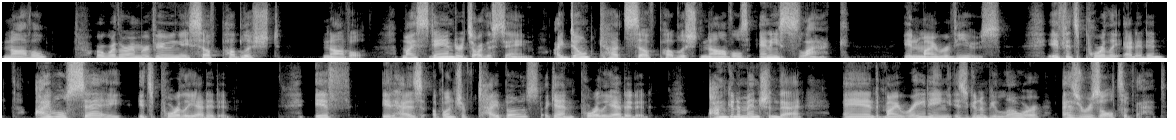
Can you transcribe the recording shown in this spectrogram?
novel or whether I'm reviewing a self-published novel, my standards are the same. I don't cut self-published novels any slack in my reviews. If it's poorly edited, I will say it's poorly edited. If it has a bunch of typos, again, poorly edited, I'm going to mention that, and my rating is going to be lower as a result of that.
